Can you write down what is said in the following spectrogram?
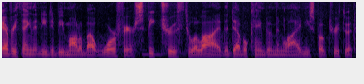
everything that needed to be modeled about warfare. Speak mm-hmm. truth to a lie. The devil came to him and lied, and he spoke truth to it.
